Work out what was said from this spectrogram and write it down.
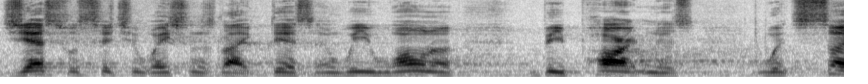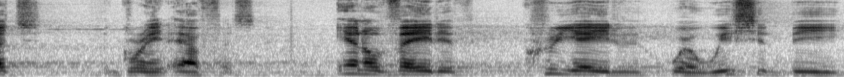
just for situations like this. And we want to be partners with such great efforts, innovative, creative, where we should be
